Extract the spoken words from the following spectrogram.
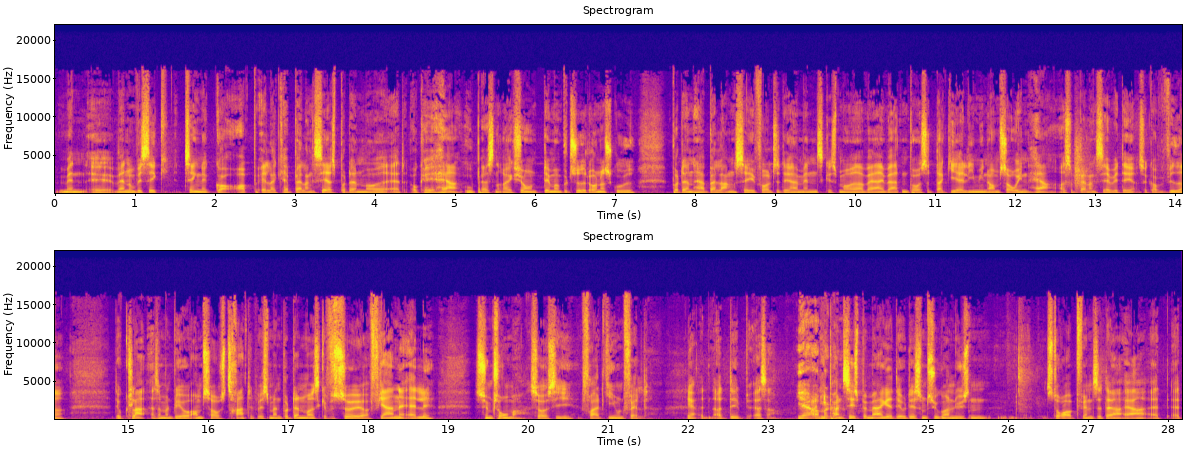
men øh, hvad nu hvis ikke tingene går op, eller kan balanceres på den måde, at okay, her upassende reaktion, det må betyde et underskud på den her balance i forhold til det her menneskes måde at være i verden på, så der giver jeg lige min omsorg ind her, og så balancerer vi det, og så går vi videre. Det er jo klart, altså man bliver jo omsorgstræt, hvis man på den måde skal forsøge at fjerne alle symptomer, så at sige, fra et givet felt. Ja. Og det, altså, Ja, og, og man... i parentes bemærket, det er jo det, som psykoanalysen store opfindelse der er, at, at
